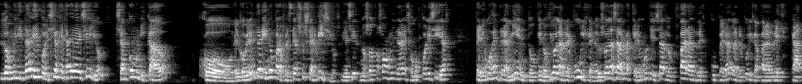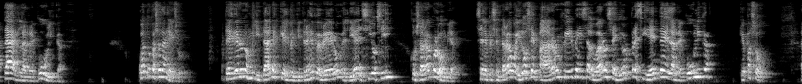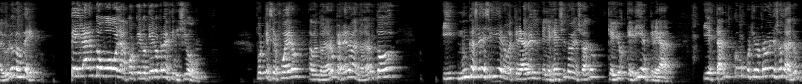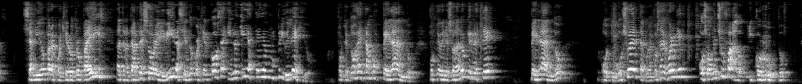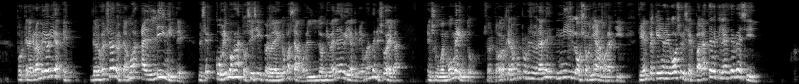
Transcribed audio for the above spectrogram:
Los militares y policías que están en el exilio se han comunicado con el gobierno interino para ofrecer sus servicios. Y decir, nosotros somos militares, somos policías, tenemos entrenamiento que nos dio la República en el uso de las armas, queremos utilizarlo para recuperar la República, para rescatar la República. ¿Cuántos casos han hecho? Ustedes vieron los militares que el 23 de febrero, el día del sí o sí, cruzaron a Colombia. Se le presentaron a Guaidó, se pararon firmes y saludaron, señor presidente de la República. ¿Qué pasó? Alguno los ve pelando bola porque no tiene otra definición. Porque se fueron, abandonaron carrera, abandonaron todo y nunca se decidieron a crear el, ejército venezolano que ellos querían crear. Y están como cualquier otro venezolano se han ido para cualquier otro país a tratar de sobrevivir haciendo cualquier cosa y no es que ellas tengan un privilegio, porque todos estamos pelando, porque venezolano que no esté pelando o tuvo suerte, algunas cosas le fueron bien, o son enchufados y corruptos, porque la gran mayoría de los venezolanos estamos al límite. Dice, cubrimos gastos, sí, sí, pero de ahí no pasamos. Los niveles de vida que tenemos en Venezuela en su buen momento, sobre todo los que éramos profesionales, ni lo soñamos aquí. Tienen pequeños negocios y dicen, ¿pagaste el alquiler de mes? Sí.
